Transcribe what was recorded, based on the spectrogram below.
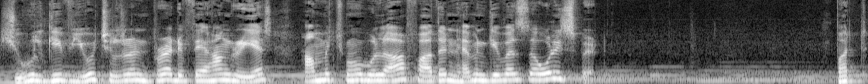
You will give your children bread if they're hungry, yes? How much more will our Father in heaven give us the Holy Spirit? But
